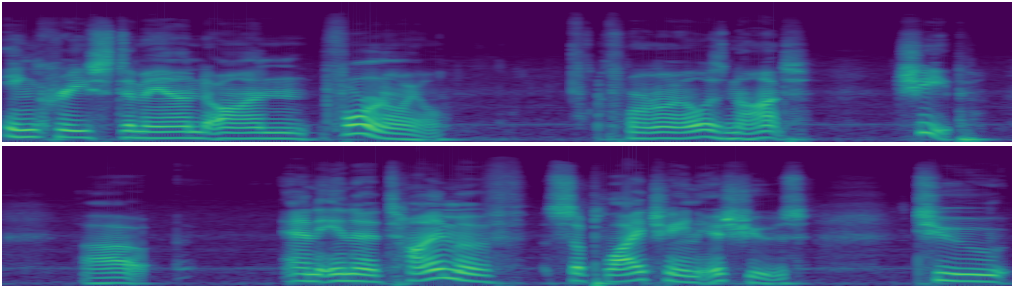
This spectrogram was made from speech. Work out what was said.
increase demand on foreign oil. Foreign oil is not cheap. Uh, and in a time of supply chain issues, to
